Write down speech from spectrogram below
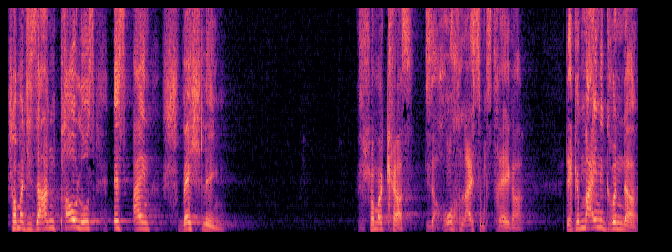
Schau mal, die sagen, Paulus ist ein Schwächling. Das ist schon mal krass. Dieser Hochleistungsträger, der Gemeindegründer,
